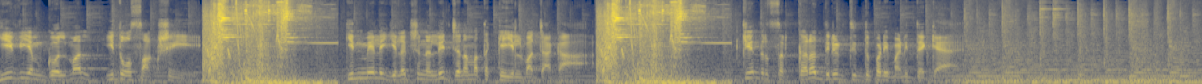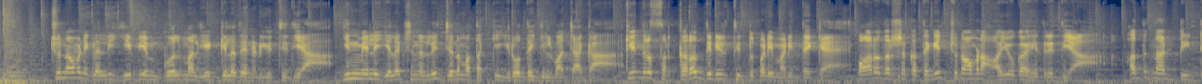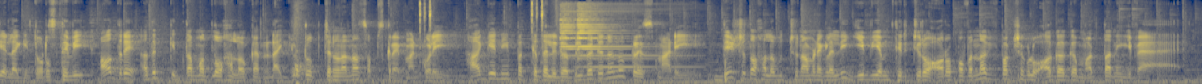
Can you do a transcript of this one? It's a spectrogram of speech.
EVM ಗೋಲ್ಮಲ್, ಇದು ಸಾಕ್ಷಿ. ಇನ್ಮೇಲೆ election ಅಲ್ಲಿ ಜನಮತಕ್ಕೆ ಇಲ್ವ ಜಾಗ? ಕೇಂದ್ರ ಸರ್ಕಾರ ದಿಢೀರ್ ತಿದ್ದುಪಡಿ ಮಾಡಿದ್ದಕ್ಕೆ. ಚುನಾವಣೆಗಳಲ್ಲಿ ಇವಿಎಂ ಗೋಲ್ಮಾಲ್ ಎಗ್ಗಿಲ್ಲದೆ ನಡೆಯುತ್ತಿದೆಯಾ? ಇನ್ಮೇಲೆ ಎಲೆಕ್ಷನ್ ಅಲ್ಲಿ ಜನಮತಕ್ಕೆ ಇರೋದೇ ಇಲ್ವಾ ಜಾಗ? ಕೇಂದ್ರ ಸರ್ಕಾರ ದಿಢೀರ್ ತಿದ್ದುಪಡಿ ಮಾಡಿದ್ದಕ್ಕೆ. ಪಾರದರ್ಶಕತೆಗೆ ಚುನಾವಣಾ ಆಯೋಗ ಹೆದರಿದ್ಯಾ? ಅದನ್ನ ಡೀಟೇಲ್ ಆಗಿ ತೋರಿಸ್ತೀವಿ. ಆದ್ರೆ ಅದಕ್ಕಿಂತ ಮೊದಲು ಹಲೋ ಕನ್ನಡ ಯೂಟ್ಯೂಬ್ ಚಾನಲ್ ಅನ್ನ ಸಬ್ಸ್ಕ್ರೈಬ್ ಮಾಡ್ಕೊಳ್ಳಿ. ಹಾಗೇನೇ ಪಕ್ಕದಲ್ಲಿರೋ ಬಿಲ್ ಬಟನ್ ಅನ್ನು ಪ್ರೆಸ್ ಮಾಡಿ. ದೇಶದ ಹಲವು ಚುನಾವಣೆಗಳಲ್ಲಿ ಇವಿಎಂ ತಿರುಚಿರೋ ಆರೋಪವನ್ನ ವಿಪಕ್ಷಗಳು ಆಗಾಗ ಮಾಡ್ತಾನೆ ಇವೆ.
